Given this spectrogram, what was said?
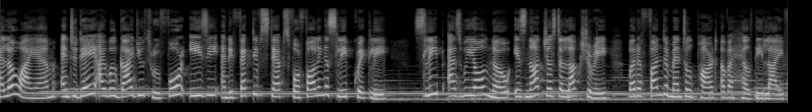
Hello, I am, and today I will guide you through four easy and effective steps for falling asleep quickly. Sleep, as we all know, is not just a luxury, but a fundamental part of a healthy life.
